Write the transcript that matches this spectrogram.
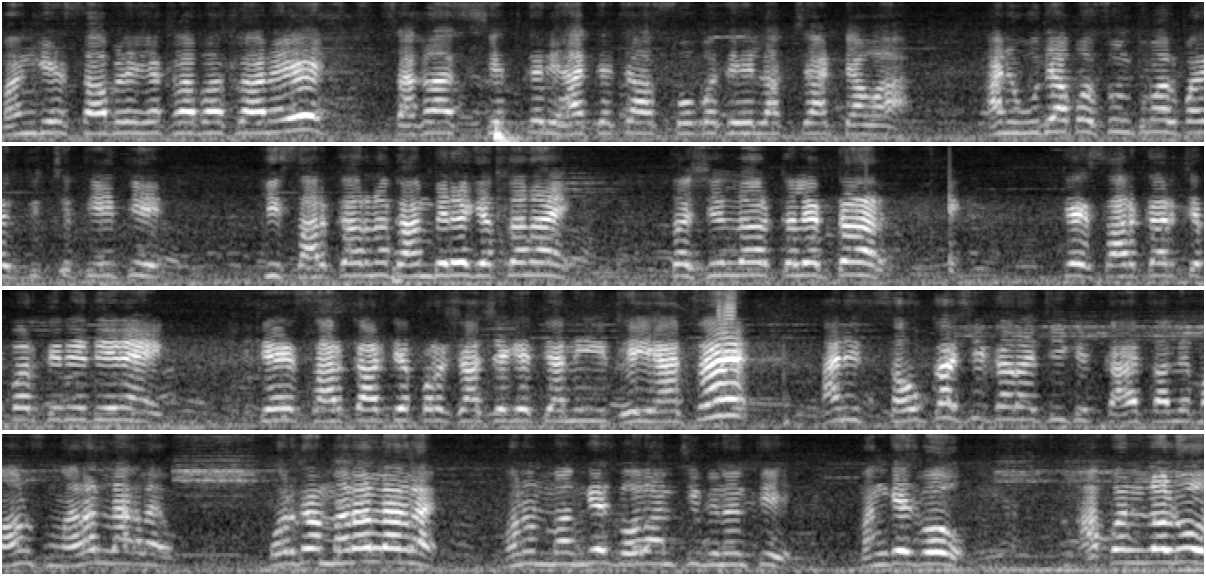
मंगेश साबळे एकला बसला नाही सगळा शेतकरी हा त्याच्या सोबत हे लक्षात ठेवा. आणि उद्यापासून तुम्हाला परिस्थिती येते की सरकारनं गांभीर्य घेतलं नाही तहसीलदार कलेक्टर ते सरकारचे प्रतिनिधी नाही ते सरकारचे प्रशासक आहे त्यांनी इथे यायचंय आणि चौकशी करायची की काय चालले माणूस मरायला लागलाय हो. पोरगा मरायला लागलाय. म्हणून मंगेश भाऊ आमची विनंती मंगेश भाऊ आपण लढू.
